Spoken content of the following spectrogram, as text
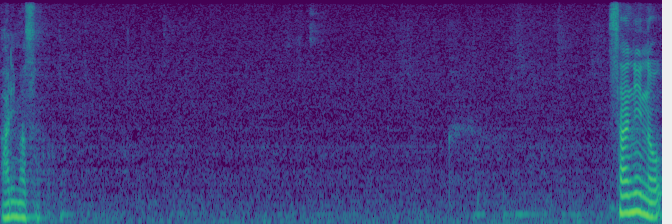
あります。3人の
